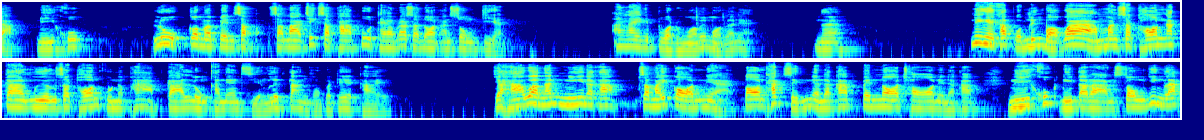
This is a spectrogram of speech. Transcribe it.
จับหนีคุก ลูกก็มาเป็นสสมาชิกสภาผู้แทนราษฎรอันทรงเกียรติ อะไรนี่ปวดหัวไปหมดแล้วเนี่ยนะ นี่ไงครับผมถึงบอกว่ามันสะท้อนนักการเมืองสะท้อนคุณภาพ การลงคะแนนเสียงเลือกตั้งของประเทศไทย จะหาว่างั้นงี้นะครับ สมัยก่อนเนี่ยตอนทักษิณเนี่ยนะครับเป็นนอชอเนี่ยนะครับหนีคุกหนีตารางส่งยิ่งลัก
